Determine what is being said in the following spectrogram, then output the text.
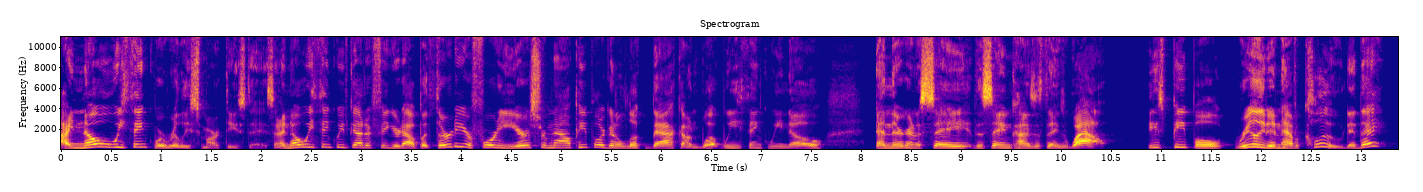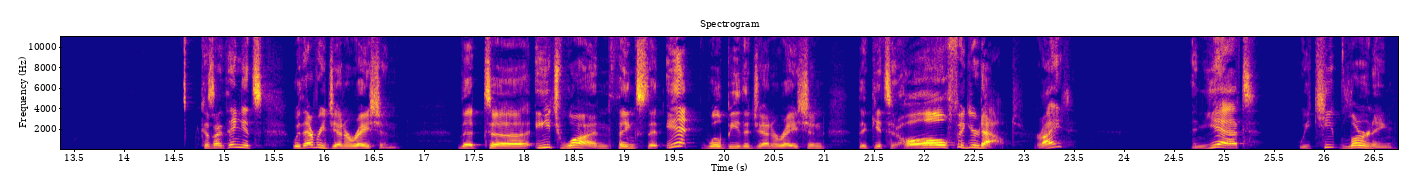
I know we think we're really smart these days. I know we think we've got it figured out. But 30 or 40 years from now, people are going to look back on what we think we know and they're going to say the same kinds of things. Wow, these people really didn't have a clue, did they? Because I think it's with every generation that uh, each one thinks that it will be the generation that gets it all figured out, right? And yet, we keep learning,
